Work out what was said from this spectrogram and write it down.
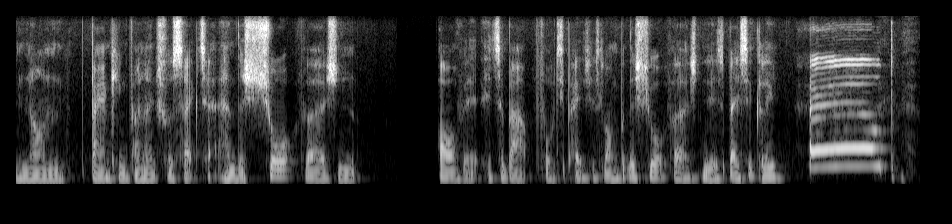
non-banking financial sector, and the short version of it, it's about 40 pages long, but the short version is basically help.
